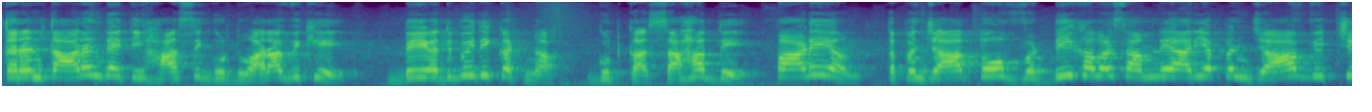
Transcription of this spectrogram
ਤਰਨਤਾਰਨ ਦੇ ਇਤਿਹਾਸਿਕ ਗੁਰਦੁਆਰਾ ਵਿਖੇ ਬੇਅਦਬੀ ਦੀ ਘਟਨਾ। ਗੁਟਕਾ ਸਾਹਿਬ ਦੇ ਪਾੜੇ ਅੰਗ ਤਾਂ ਪੰਜਾਬ ਤੋਂ ਵੱਡੀ ਖਬਰ ਸਾਹਮਣੇ ਆ ਰਹੀ ਹੈ। ਪੰਜਾਬ ਵਿੱਚ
